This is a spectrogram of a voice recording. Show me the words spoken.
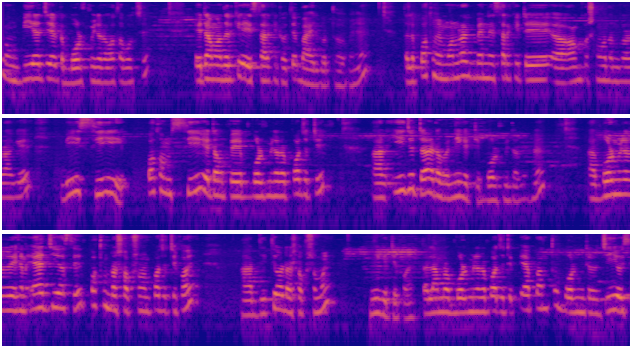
এবং বিএজি একটা বোল্ট মিটারের কথা বলছে। এটা আমাদেরকে এই সার্কিট হতে বাইর করতে হবে হ্যাঁ? তাহলে প্রথমে মনে রাখবেন এই সার্কিটে অঙ্ক সমাধান করার আগে বি সি প্রথম সি এটা হবে ভোল্ট মিটারের পজিটিভ আর ই যেটা, এটা হবে নেগেটিভ ভোল্ট মিটারের হ্যাঁ? আর ভোল্ট মিটারের এখানে এ জি আছে, প্রথমটা সবসময় পজিটিভ হয় আর দ্বিতীয়টা সবসময় নেগেটিভ হয়। তাহলে আমরা ভোল্ট মিটারের পজিটিভ এ প্রান্ত ভোল্ট মিটারের জি হয়েছে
